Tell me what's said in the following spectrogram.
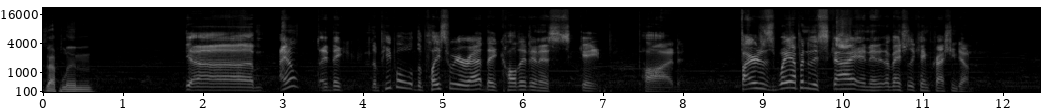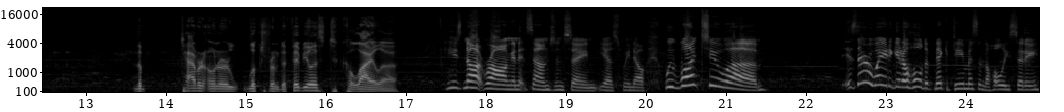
Zeppelin? Um, I don't. I think the people, the place we were at, they called it an escape pod. Fired us way up into the sky, and it eventually came crashing down. The tavern owner looks from Defibulus to Kalila. He's not wrong, and it sounds insane. Yes, we know. We want to. uh... Is there a way to get a hold of Nicodemus in the Holy City?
